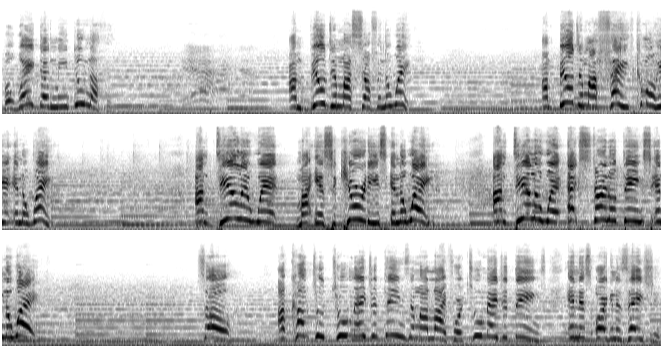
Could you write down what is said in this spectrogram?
But wait doesn't mean do nothing. I'm building myself in the wait. I'm building my faith, come on here, in the wait. I'm dealing with my insecurities in the wait. I'm dealing with external things in the way. So I've come to two major things in my life, or two major things in this organization.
